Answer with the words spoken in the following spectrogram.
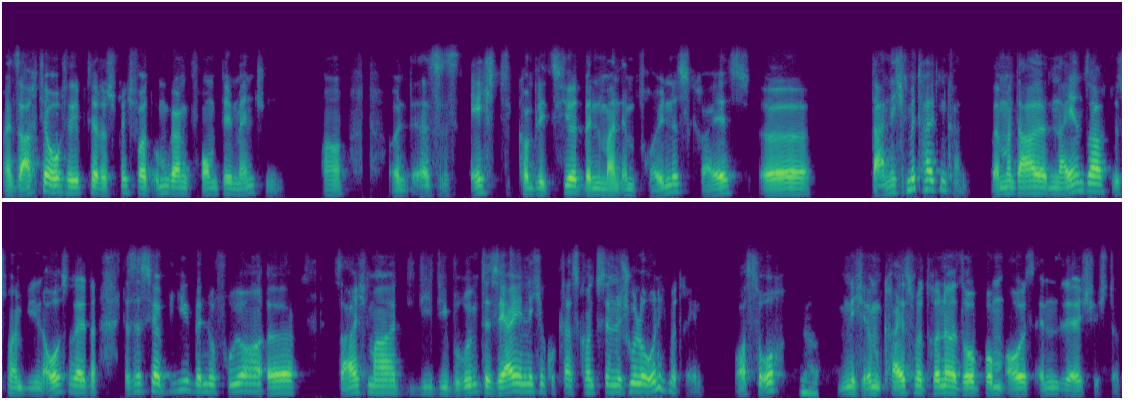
man sagt ja auch, da gibt ja das Sprichwort, Umgang formt den Menschen. Ja, und es ist echt kompliziert, wenn man im Freundeskreis äh, da nicht mithalten kann. Wenn man da Nein sagt, ist man wie ein Außenseiter. Das ist ja wie, wenn du früher, äh, sag ich mal, die, die berühmte Serie nicht geguckt hast, konntest du in der Schule auch nicht mitreden. Warst du auch? Ja. Nicht im Kreis mit drinne, so bumm aus, Ende der Geschichte.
